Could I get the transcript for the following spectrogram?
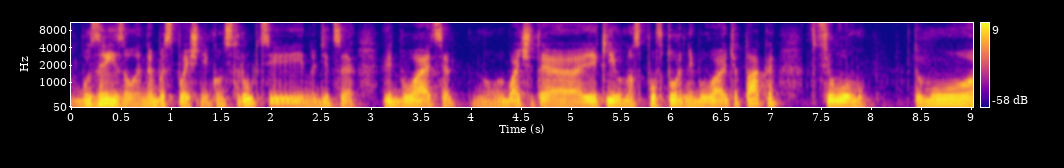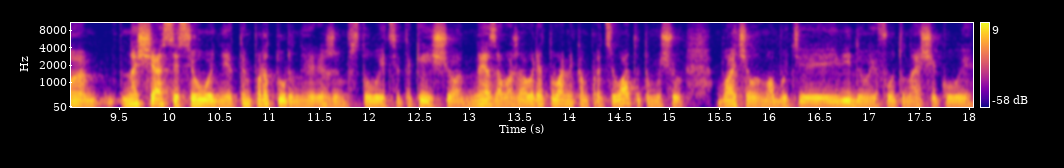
або зрізали небезпечні конструкції. І іноді це відбувається. Ну, ви бачите, які у нас повторні бувають атаки в цілому. Тому, на щастя, сьогодні температурний режим в столиці такий, що не заважав рятувальникам працювати, тому що бачили, мабуть, і відео, і фото наші, коли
